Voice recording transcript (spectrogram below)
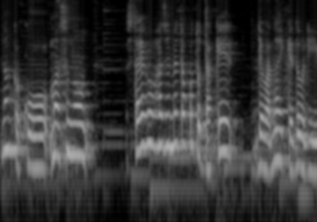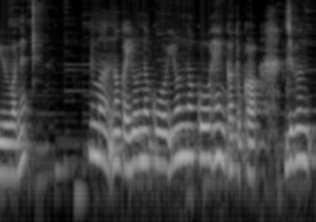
なんかこうまあそのスタイフを始めたことだけではないけど理由はね。まあなんかいろんなこういろんなこう変化とか自分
